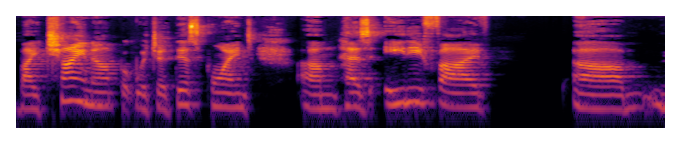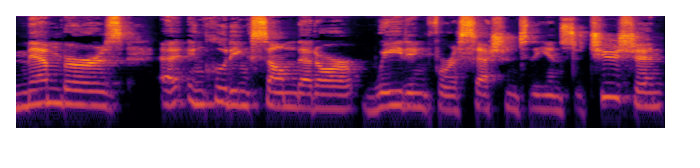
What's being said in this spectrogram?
by China, but which at this point um, has 85 um, members, uh, including some that are waiting for accession to the institution.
